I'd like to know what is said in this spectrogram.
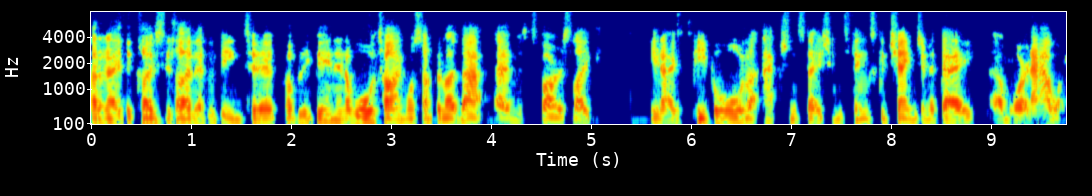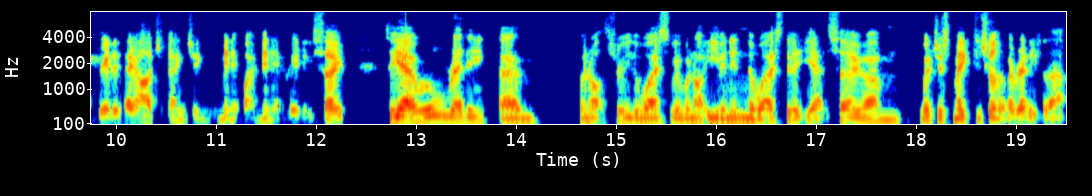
I don't know, the closest I've ever been to probably being in a wartime or something like that. Um, as far as like, you know, people all at action stations, things could change in a day um, or an hour. Really, they are changing minute by minute. Really, so so yeah, we're all ready. Um, we're not through the worst of it. We're not even in the worst of it yet. So um, we're just making sure that we're ready for that.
